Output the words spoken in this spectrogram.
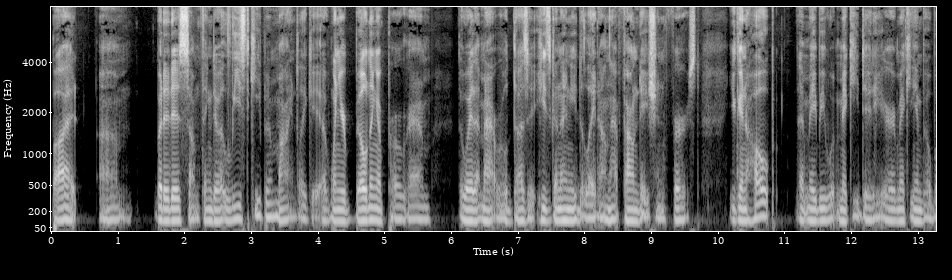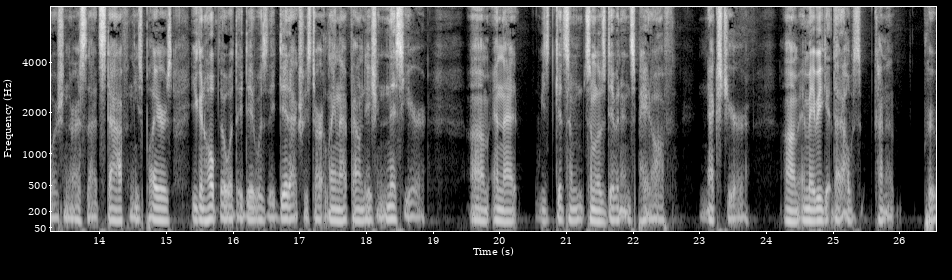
but um, but it is something to at least keep in mind. Like uh, when you're building a program, the way that Matt Rhule does it, he's going to need to lay down that foundation first. You can hope that maybe what Mickey did here, Mickey and Bill Bush and the rest of that staff and these players, you can hope that what they did was they did actually start laying that foundation this year, um, and that we get some some of those dividends paid off next year, um, and maybe get that helps kind of pro,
